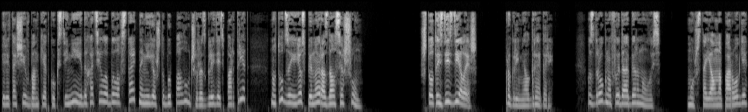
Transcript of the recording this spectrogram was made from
Перетащив банкетку к стене, Ида хотела было встать на нее, чтобы получше разглядеть портрет, но тут за ее спиной раздался шум. «Что ты здесь делаешь?» — прогремел Грегори. Вздрогнув, Ида обернулась. Муж стоял на пороге,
